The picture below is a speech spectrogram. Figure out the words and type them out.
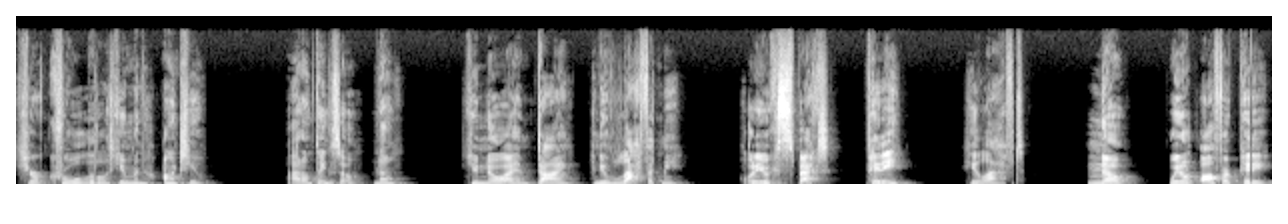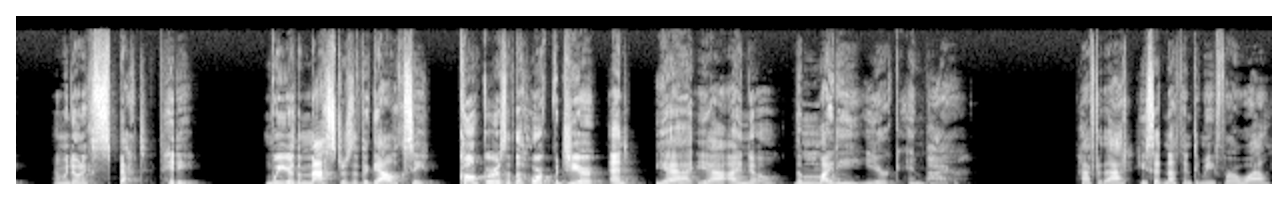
You're a cruel little human, aren't you? I don't think so, no. You know I am dying, and you laugh at me. What do you expect? Pity? He laughed. No, we don't offer pity, and we don't expect pity. We are the masters of the galaxy, conquerors of the Hork-Bajir, and yeah, yeah, I know. The mighty Yeerk Empire. After that, he said nothing to me for a while.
